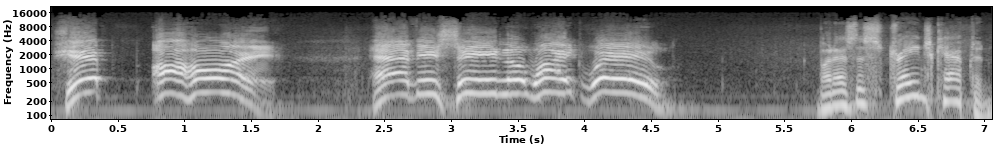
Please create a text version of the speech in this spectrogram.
Ship ahoy! Have you seen the white whale? But as the strange captain,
